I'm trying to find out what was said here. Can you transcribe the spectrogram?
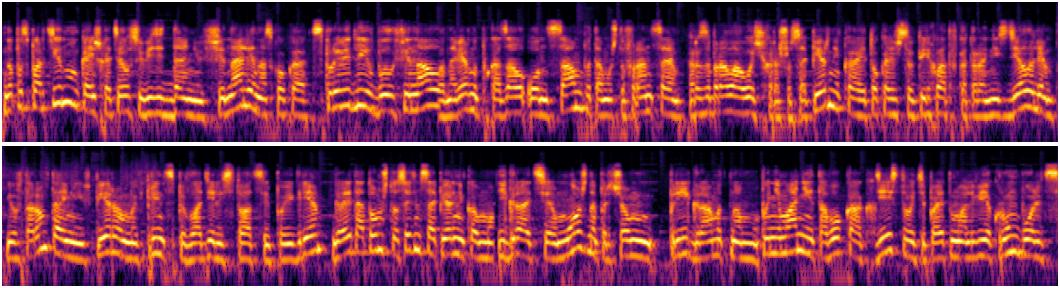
Но по спортивному, конечно, хотелось увидеть Данию в финале. Насколько справедлив был финал, наверное, показал он сам, потому что Франция разобрала очень хорошо соперника и то количество перехватов, которые они сделали. И во втором тайме, и в первом, и в принципе владели ситуацией по игре. Говорит о том, что с этим соперником играть можно, причем при грамотном понимании того, как действовать. И поэтому Оливье Крумбольц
